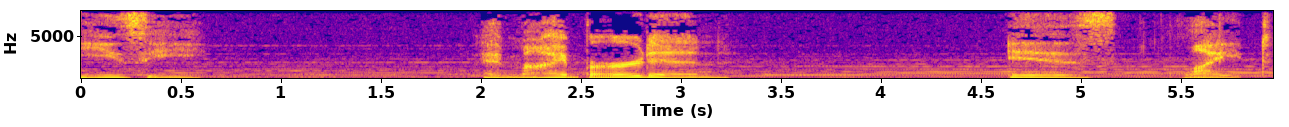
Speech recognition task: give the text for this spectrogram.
easy, and my burden is light.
